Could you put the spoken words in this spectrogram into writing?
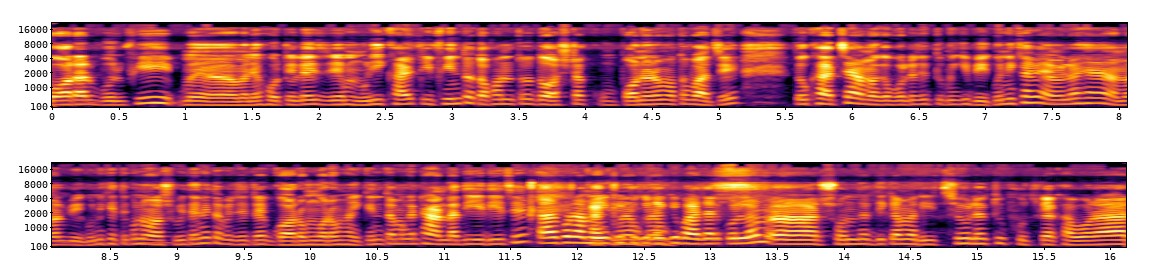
বর আর বরফি মানে হোটেলে যে মুড়ি খায় টিফিন তো তখন তো দশটা পনেরো মতো বাজে। তো খাচ্ছে আমাকে বলল যে তুমি কি বেগুনি খাবে? আমি বললাম হ্যাঁ আমার বেগুনি খেতে কোনো অসুবিধা নেই তবে যেটা গরম গরম হয় কিন্তু আমাকে ঠান্ডা দিয়ে দিয়েছে। তারপর আমি একটু টুকিটাকি বাজার করলাম আর সন্ধ্যার দিকে আমার ইচ্ছে হলো একটু ফুচকা খাব। আর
